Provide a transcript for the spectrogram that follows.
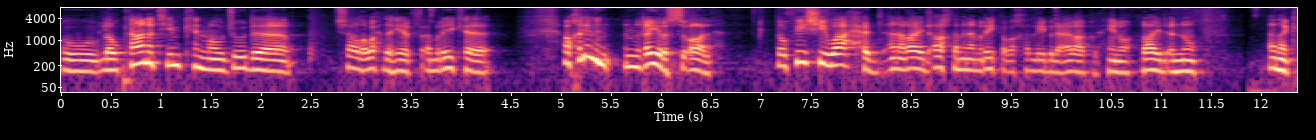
ولو كانت يمكن موجودة شغله واحدة هي في أمريكا. أو خلينا نغير السؤال. لو في شيء واحد أنا رايد آخذه من أمريكا وأخليه بالعراق الحين رايد أنه أنا ك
